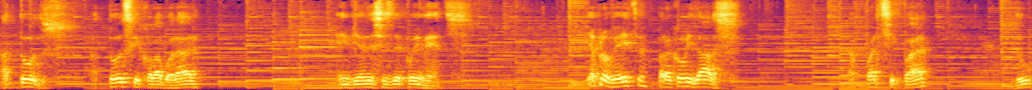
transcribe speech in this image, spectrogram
a todos, a todos que colaboraram enviando esses depoimentos. E aproveito para convidá-los a participar do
